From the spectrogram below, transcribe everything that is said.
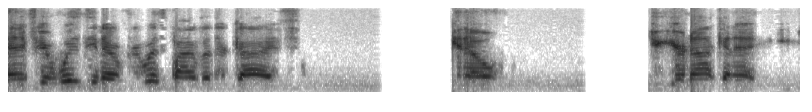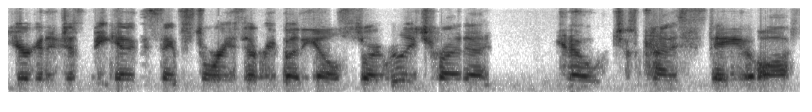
And if you're with, you know, if you're with five other guys, you know, you're not gonna, you're gonna just be getting the same story as everybody else. So I really try to you know, just kind of stay off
